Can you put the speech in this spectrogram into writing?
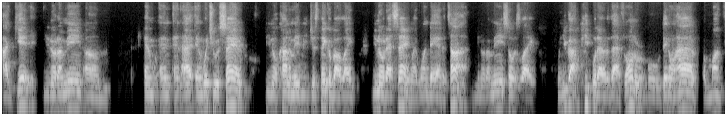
I get it. You know what I mean? Um, and and and I, and what you were saying you know, kind of made me just think about like, you know, that saying, like one day at a time. You know what I mean? So it's like when you got people that are that vulnerable, they don't have a month,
